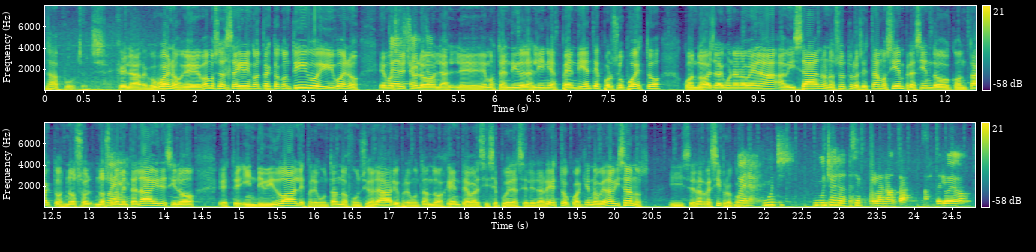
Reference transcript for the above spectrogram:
La pucha, qué largo. Bueno, eh, vamos a seguir en contacto contigo y bueno, hemos Perfecto. hecho lo- las- le- hemos tendido las líneas pendientes, por supuesto. Cuando haya alguna novedad, avisanos. Nosotros estamos siempre haciendo contactos, no, sol- no Bueno. solamente al aire, sino este, individuales, preguntando a funcionarios, preguntando a gente a ver si se puede acelerar esto. Cualquier novedad, avisanos y será recíproco. Bueno, muchas, muchas gracias por la nota. Hasta luego.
